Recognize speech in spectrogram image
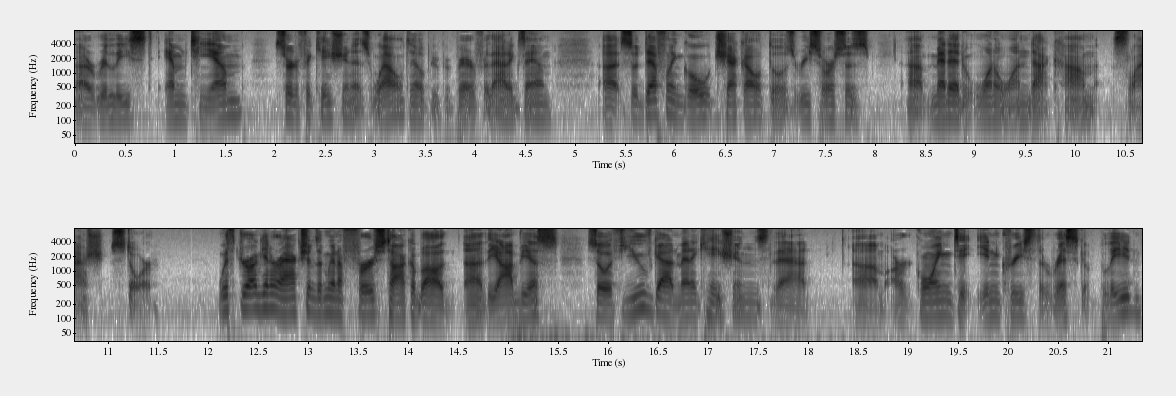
uh, released MTM certification as well to help you prepare for that exam. Uh, so definitely go check out those resources. Uh, meded101.com slash store. With drug interactions, I'm going to first talk about uh, the obvious. So, if you've got medications that um, are going to increase the risk of bleed,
